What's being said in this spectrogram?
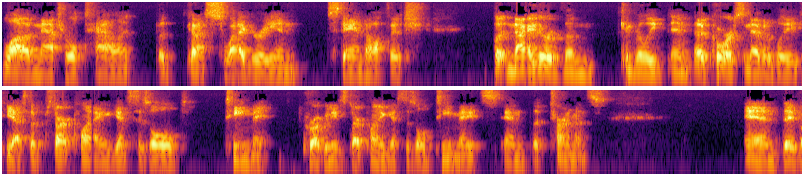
a lot of natural talent, but kind of swaggery and standoffish but neither of them can really. And of course, inevitably, he has to start playing against his old teammate. Kuroko needs to start playing against his old teammates in the tournaments, and they've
